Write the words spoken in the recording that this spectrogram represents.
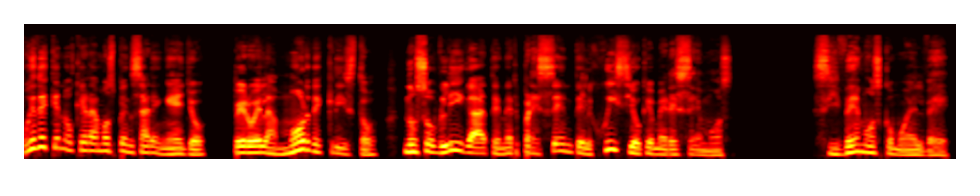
Puede que no queramos pensar en ello, pero el amor de Cristo nos obliga a tener presente el juicio que merecemos. Si vemos como Él ve,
